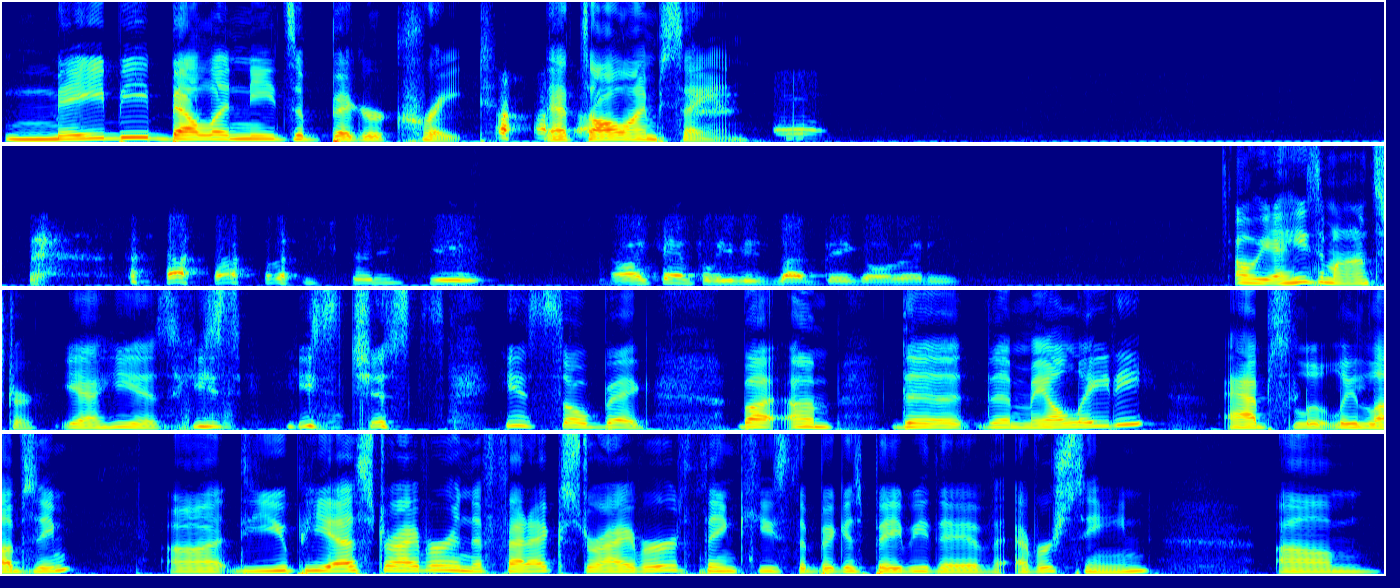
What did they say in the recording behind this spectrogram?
Maybe Bella needs a bigger crate. That's all I'm saying. That's pretty cute. Oh, I can't believe he's that big already. Oh yeah, he's a monster. Yeah, he is. He's he's just he's so big. But um the the mail lady absolutely loves him. Uh, the UPS driver and the FedEx driver think he's the biggest baby they have ever seen. Um,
